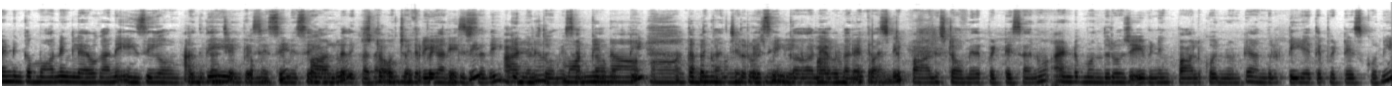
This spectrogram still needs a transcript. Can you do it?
అండ్ ఇంకా మార్నింగ్ లేవగానే ఈజీగా ఉంటుంది అని చెప్పేసి మెస్సీగా ఉంటుంది కదా కొంచెం ఫ్రీగా అనిపిస్తుంది. గిన్నెలు తోమేసాను కాబట్టి అందుకని చెప్పేసి ఇంకా లేవగానే ఫస్ట్ పాలు స్టవ్ మీద పెట్టేశాను. అండ్ ముందు రోజు ఈవినింగ్ పాలు కొన్ని ఉంటే అందులో టీ అయితే పెట్టేసుకొని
